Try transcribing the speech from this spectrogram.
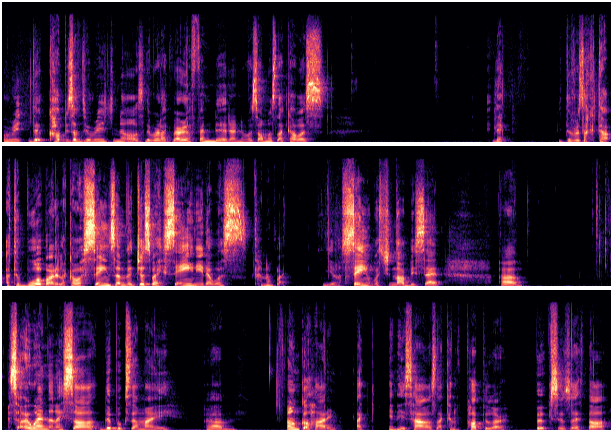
the copies of the originals. They were like very offended. And it was almost like I was like, there was like a taboo about it. Like I was saying something just by saying it, I was kind of like, you know, saying what should not be said. Um, so I went and I saw the books that my um, uncle had in, in his house, like kind of popular books, as I thought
